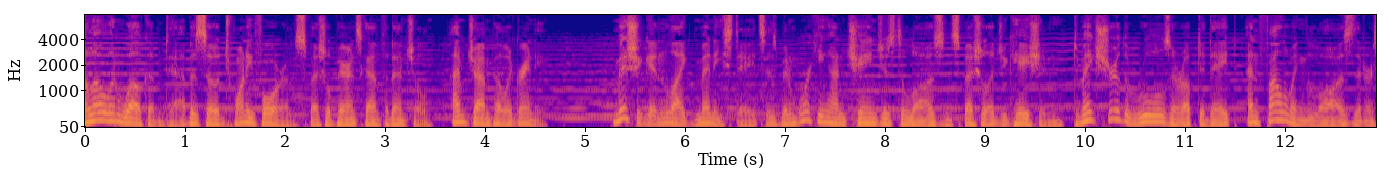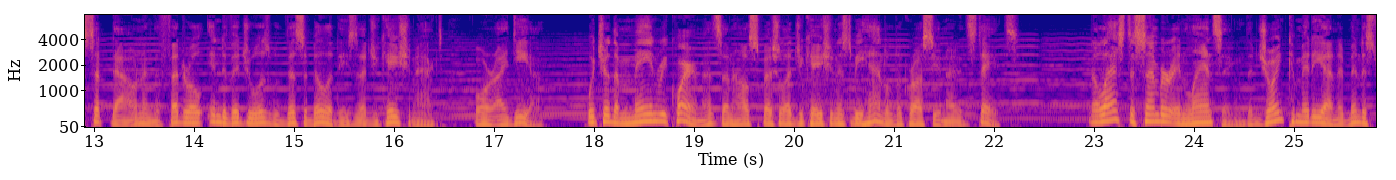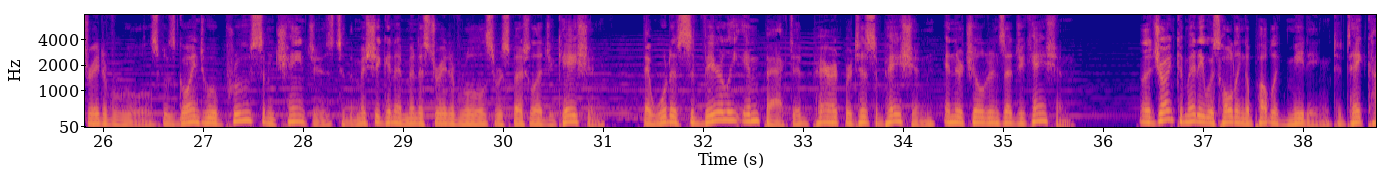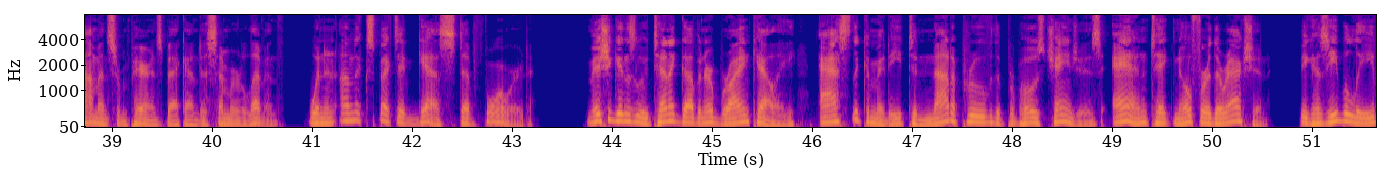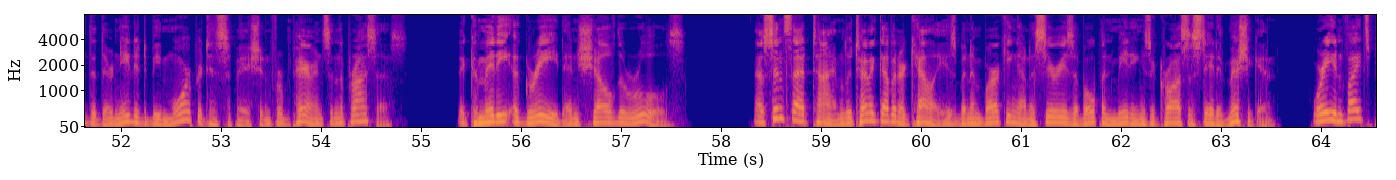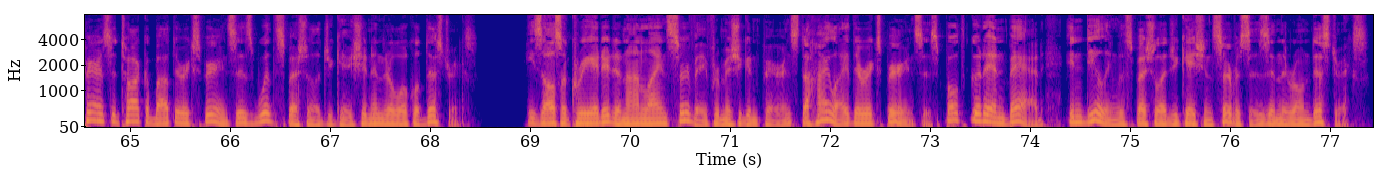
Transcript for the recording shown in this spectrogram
Hello and welcome to episode 24 of Special Parents Confidential. I'm John Pellegrini. Michigan, like many states, has been working on changes to laws in special education to make sure the rules are up to date and following the laws that are set down in the Federal Individuals with Disabilities Education Act, or IDEA, which are the main requirements on how special education is to be handled across the United States. Now, last December in Lansing, the Joint Committee on Administrative Rules was going to approve some changes to the Michigan Administrative Rules for Special Education that would have severely impacted parent participation in their children's education. The Joint Committee was holding a public meeting to take comments from parents back on December 11th when an unexpected guest stepped forward. Michigan's Lieutenant Governor Brian Calley asked the committee to not approve the proposed changes and take no further action because he believed that there needed to be more participation from parents in the process. The committee agreed and shelved the rules. Now, since that time, Lieutenant Governor Calley has been embarking on a series of open meetings across the state of Michigan where he invites parents to talk about their experiences with special education in their local districts. He's also created an online survey for Michigan parents to highlight their experiences, both good and bad, in dealing with special education services in their own districts.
